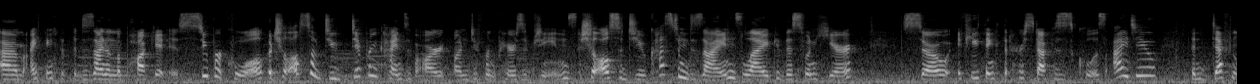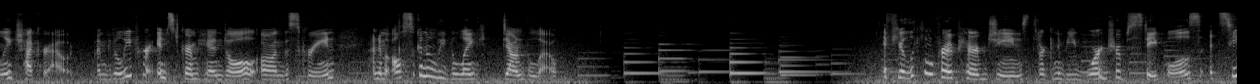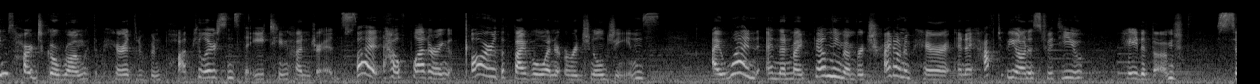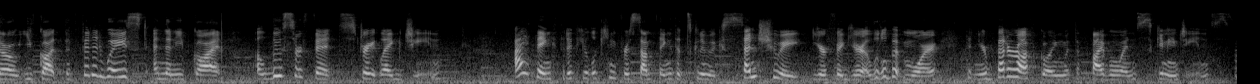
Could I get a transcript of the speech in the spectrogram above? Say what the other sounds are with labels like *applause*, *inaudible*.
Um, I think that the design on the pocket is super cool, but she'll also do different kinds of art on different pairs of jeans. She'll also do custom designs like this one here. So if you think that her stuff is as cool as I do, then definitely check her out. I'm gonna leave her Instagram handle on the screen, and I'm also gonna leave a link down below. You're looking for a pair of jeans that are going to be wardrobe staples, it seems hard to go wrong with a pair that have been popular since the 1800s. But how flattering are the 501 original jeans? I went and then my family member tried on a pair and I have to be honest with you, hated them. *laughs* So you've got the fitted waist and then you've got a looser fit straight leg jean. I think that if you're looking for something that's going to accentuate your figure a little bit more, then you're better off going with the 501 skinny jeans.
